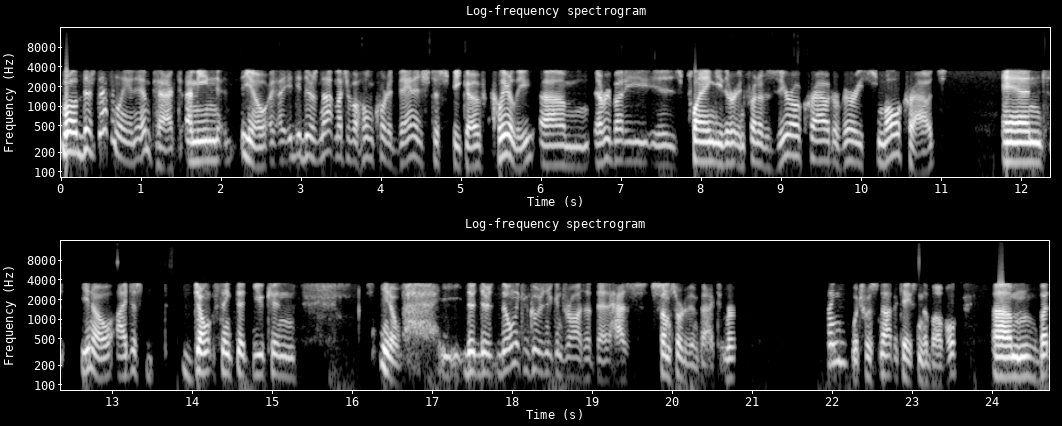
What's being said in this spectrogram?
Well, there's definitely an impact. I mean, you know, there's not much of a home court advantage to speak of. Clearly, um, everybody is playing either in front of zero crowd or very small crowds, and you know, I just don't think that you can, you know, there's the only conclusion you can draw is that that has some sort of impact, which was not the case in the bubble. Um, but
